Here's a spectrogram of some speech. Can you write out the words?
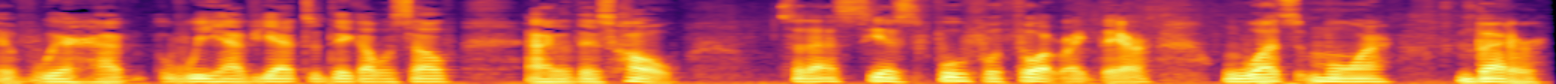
If we have we have yet to dig ourselves out of this hole, so that's just food for thought right there. What's more better?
